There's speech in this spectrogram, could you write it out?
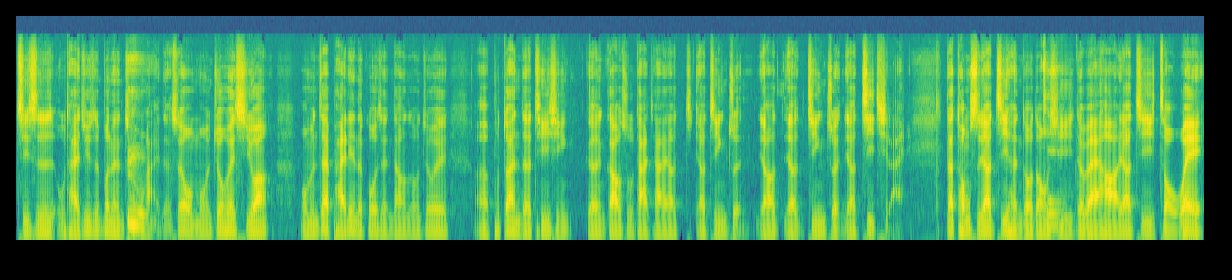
其实舞台剧是不能重来的，所以我们就会希望我们在排练的过程当中，就会呃不断的提醒跟告诉大家要要精准，要要精准，要记起来。那同时要记很多东西，对不对哈？要记走位，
